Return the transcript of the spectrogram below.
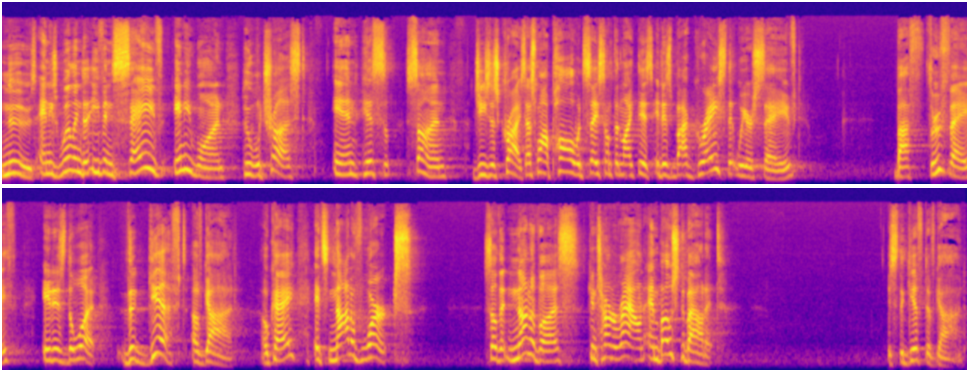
news. And he's willing to even save anyone who will trust in his son, Jesus Christ. That's why Paul would say something like this It is by grace that we are saved, by through faith. It is the what? The gift of God okay? It's not of works, so that none of us can turn around and boast about it. It's the gift of God.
